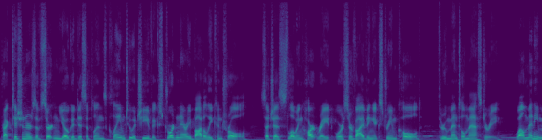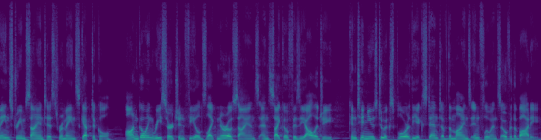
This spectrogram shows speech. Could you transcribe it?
Practitioners of certain yoga disciplines claim to achieve extraordinary bodily control, such as slowing heart rate or surviving extreme cold, through mental mastery. While many mainstream scientists remain skeptical, ongoing research in fields like neuroscience and psychophysiology continues to explore the extent of the mind's influence over the body.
